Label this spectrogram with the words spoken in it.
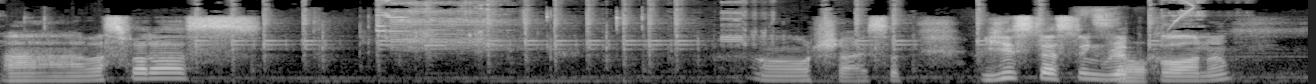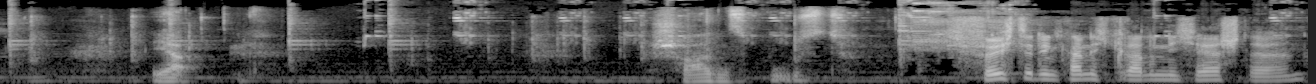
Ah, was war das? Oh, scheiße. Wie hieß das Ding? So. Ripcore, ne? Ja. Schadensboost. Ich fürchte, den kann ich gerade nicht herstellen.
